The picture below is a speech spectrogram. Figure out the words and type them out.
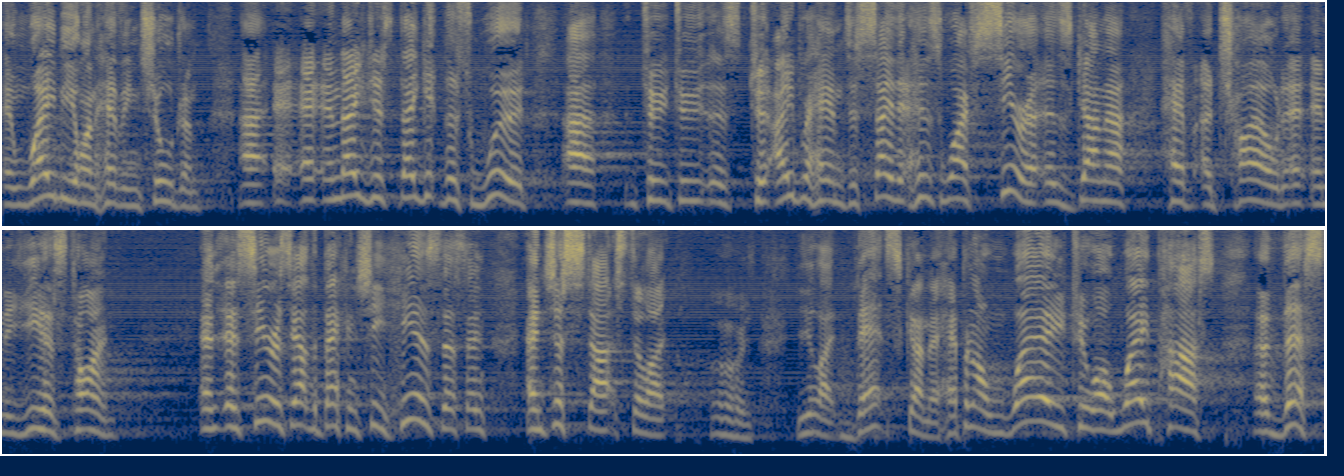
and way beyond having children. Uh, and they just they get this word uh, to, to, to Abraham to say that his wife Sarah is to have a child in a year's time. And, and Sarah's out the back and she hears this and, and just starts to like, oh, you're like, that's going to happen. I'm way too old, way past uh, this,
